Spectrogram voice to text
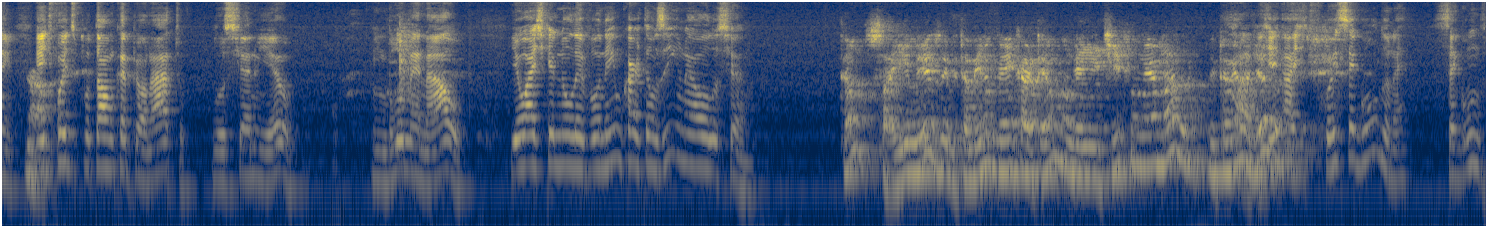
A gente foi disputar um campeonato, Luciano e eu, em Blumenau, e eu acho que ele não levou nem um cartãozinho, né, ô Luciano? Então, saí ileso, ele também não ganhei cartão, não ganhei título, não ganhei nada. Ele também Ah, não a, adianta. gente, a gente ficou em segundo, né? Segundo.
